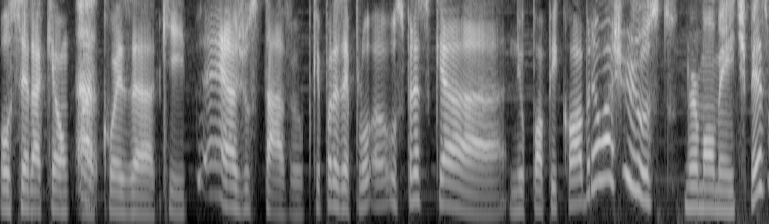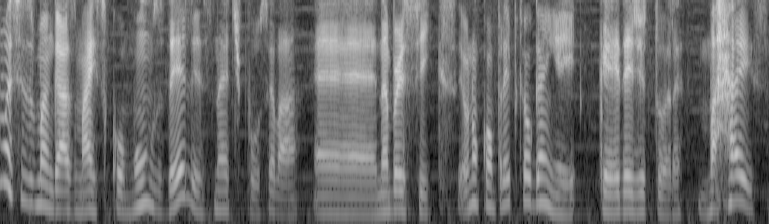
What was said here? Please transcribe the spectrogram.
Ou será que é uma Ah. coisa que é ajustável? Porque, por exemplo, os preços que a New Pop cobra eu acho justo, normalmente. Mesmo esses mangás mais comuns deles, né? Tipo, sei lá, é, Number Six. Eu não comprei porque eu ganhei. Ganhei da editora. Mas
